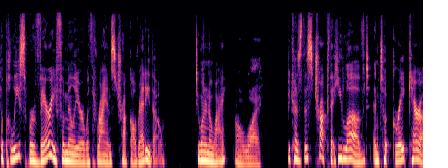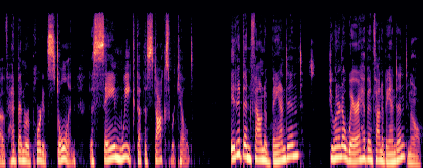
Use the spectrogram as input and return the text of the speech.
The police were very familiar with Ryan's truck already, though. Do you want to know why? Oh, why? Because this truck that he loved and took great care of had been reported stolen the same week that the stocks were killed. It had been found abandoned. Do you want to know where it had been found abandoned? No.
